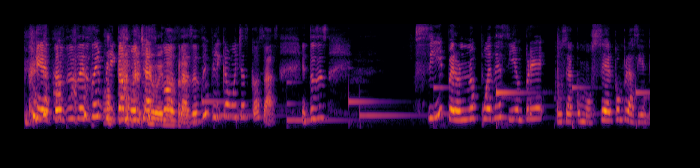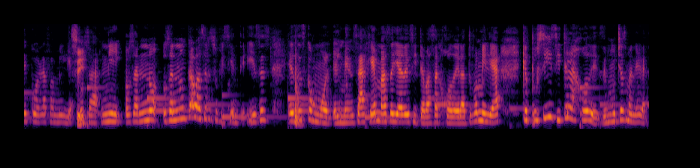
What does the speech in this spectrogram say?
Y entonces eso implica muchas cosas, frase. eso implica muchas cosas. Entonces, sí, pero no puedes siempre, o sea, como ser complaciente con la familia. Sí. O sea, ni, o sea, no, o sea, nunca va a ser suficiente. Y ese es, ese es como el mensaje, más allá de si te vas a joder a tu familia, que pues sí, sí te la jodes de muchas maneras.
